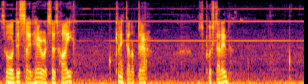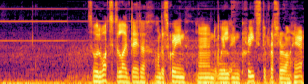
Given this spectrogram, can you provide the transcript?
So this side here where it says high, connect that up there. Just push that in. So we'll watch the live data on the screen and we'll increase the pressure on here.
